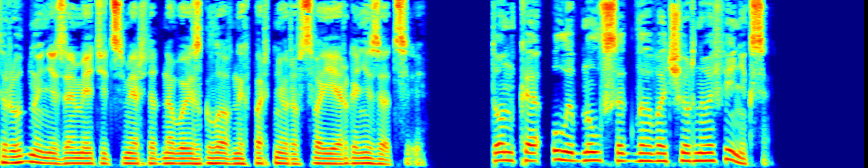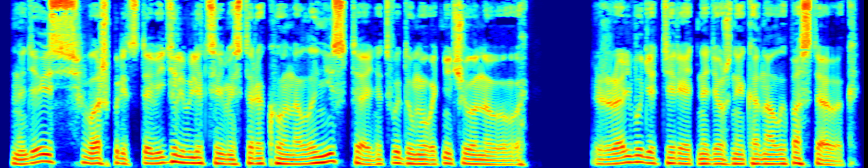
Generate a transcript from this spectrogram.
Трудно не заметить смерть одного из главных партнеров своей организации. Тонко улыбнулся глава Черного Феникса. Надеюсь, ваш представитель в лице мистера Коннелла не станет выдумывать ничего нового. Жаль будет терять надежные каналы поставок.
